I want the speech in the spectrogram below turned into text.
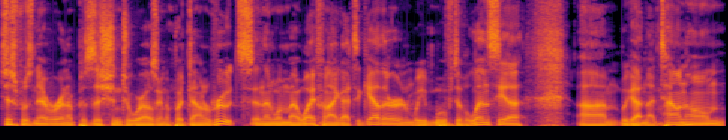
just was never in a position to where I was going to put down roots. And then when my wife and I got together and we moved to Valencia, um, we got in that townhome.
